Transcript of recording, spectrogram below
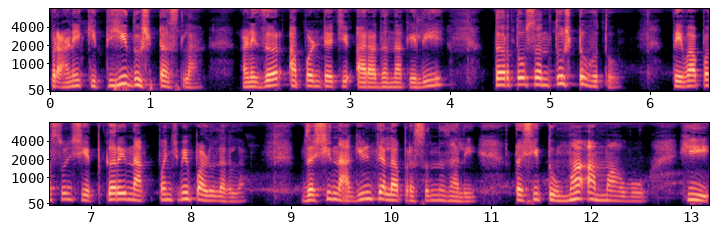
प्राणी कितीही दुष्ट असला आणि जर आपण त्याची आराधना केली तर तो संतुष्ट होतो. तेव्हापासून शेतकरी नागपंचमी पाळू लागला. जशी नागिण त्याला प्रसन्न झाली तशी तुम्हा आम्हा हवो. ही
